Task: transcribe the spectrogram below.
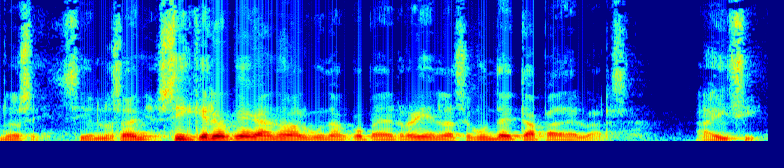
No sé, si en los años. Sí, creo que ganó alguna Copa del Rey en la segunda etapa del Barça. Ahí sí.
